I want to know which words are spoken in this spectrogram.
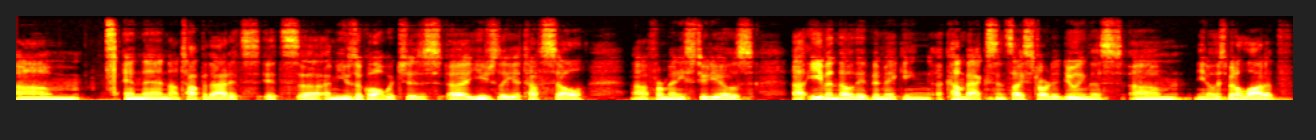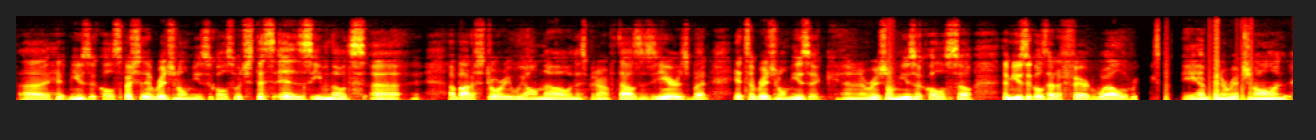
Um, and then on top of that, it's it's uh, a musical, which is uh, usually a tough sell uh, for many studios uh, even though they've been making a comeback since I started doing this. Um, you know, there's been a lot of uh, hit musicals, especially original musicals, which this is, even though it's uh, about a story we all know and it's been around for thousands of years, but it's original music and an original musical. So the musicals that have fared well recently have been original. And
